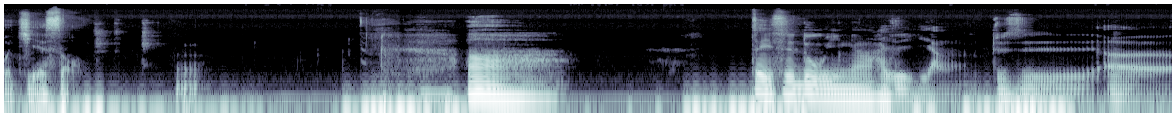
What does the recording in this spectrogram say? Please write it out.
我接受。嗯，啊，这一次录音啊，还是一样，就是呃，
